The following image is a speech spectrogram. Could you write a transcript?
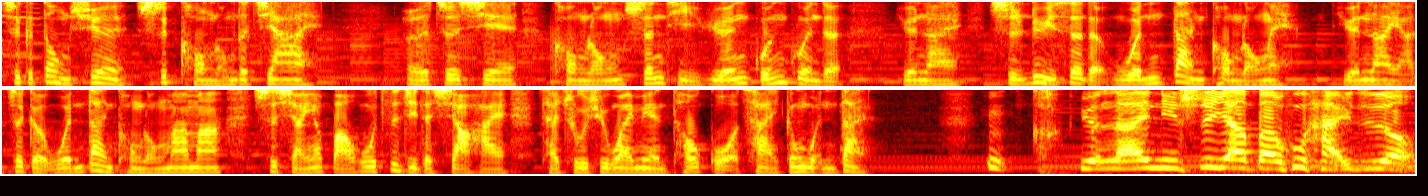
这个洞穴是恐龙的家哎，而这些恐龙身体圆滚滚的，原来是绿色的文旦恐龙哎。原来呀、啊，这个文旦恐龙妈妈是想要保护自己的小孩，才出去外面偷果菜跟文旦。嗯，原来你是要保护孩子哦，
